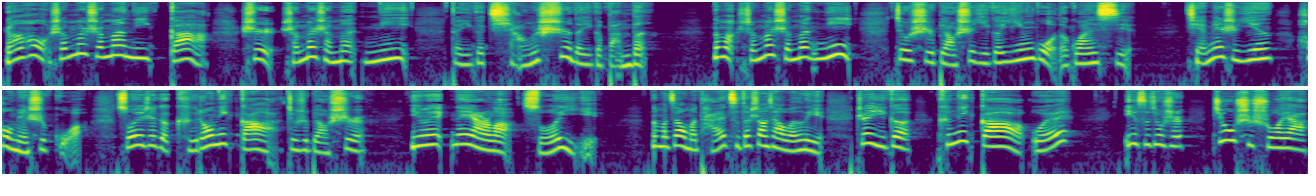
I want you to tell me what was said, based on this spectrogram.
然后什么什么尼嘎是什么什么尼的一个强势的一个版本。那么什么什么尼就是表示一个因果的关系，前面是因，后面是果，所以这个可到尼嘎就是表示因为那样了，所以。那么在我们台词的上下文里，这一个可尼嘎喂。意思就是就是说呀，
